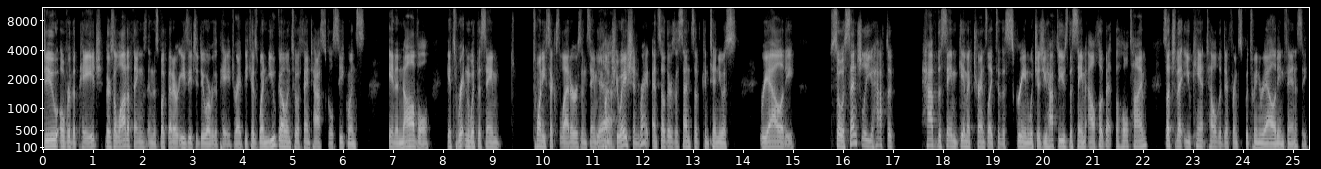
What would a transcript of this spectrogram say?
do over the page. There's a lot of things in this book that are easy to do over the page, right? Because when you go into a fantastical sequence in a novel, it's written with the same 26 letters and same yeah. punctuation, right? And so there's a sense of continuous reality. So essentially, you have to have the same gimmick translate to the screen, which is you have to use the same alphabet the whole time, such that you can't tell the difference between reality and fantasy.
